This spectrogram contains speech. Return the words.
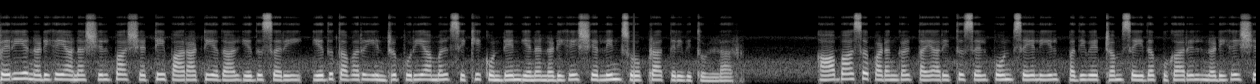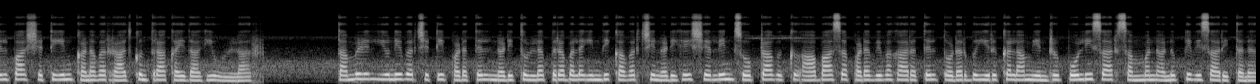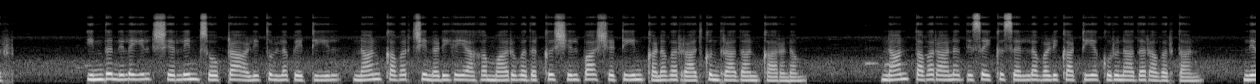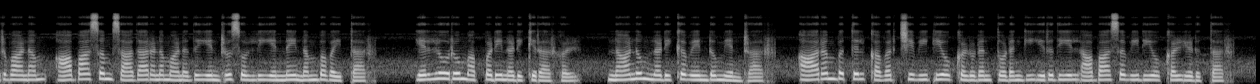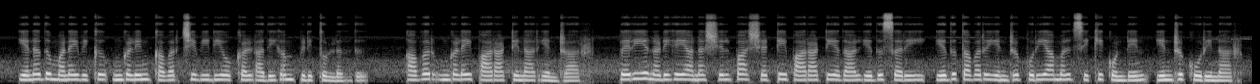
பெரிய நடிகையான ஷில்பா ஷெட்டி பாராட்டியதால் எது சரி எது தவறு என்று புரியாமல் சிக்கிக் கொண்டேன் என நடிகை ஷெர்லின் சோப்ரா தெரிவித்துள்ளார். ஆபாச படங்கள் தயாரித்து செல்போன் செயலியில் பதிவேற்றம் செய்த புகாரில் நடிகை ஷில்பா ஷெட்டியின் கணவர் ராஜ்குந்த்ரா கைதாகி உள்ளார். தமிழில் யூனிவர்சிட்டி படத்தில் நடித்துள்ள பிரபல இந்தி கவர்ச்சி நடிகை ஷெர்லின் சோப்ராவுக்கு ஆபாச பட விவகாரத்தில் தொடர்பு இருக்கலாம் என்று போலீசார் சம்மன் அனுப்பி விசாரித்தனர். இந்த நிலையில் ஷெர்லின் சோப்ரா அளித்துள்ள பேட்டியில் நான் கவர்ச்சி நடிகையாக மாறுவதற்கு ஷில்பா ஷெட்டியின் கணவர் ராஜ்குந்த்ராதான் காரணம். நான் தவறான திசைக்கு செல்ல வழிகாட்டிய குருநாதர் அவர்தான். நிர்வாணம் ஆபாசம் சாதாரணமானது என்று சொல்லி என்னை நம்ப வைத்தார். எல்லோரும் அப்படி நடிக்கிறார்கள். நானும் நடிக்க வேண்டும் என்றார். ஆரம்பத்தில் கவர்ச்சி வீடியோக்களுடன் தொடங்கி இறுதியில் ஆபாச வீடியோக்கள் எடுத்தார். எனது மனைவிக்கு உங்களின் கவர்ச்சி வீடியோக்கள் அதிகம் பிடித்துள்ளது. அவர் உங்களை பாராட்டினார் என்றார். பெரிய நடிகையான ஷில்பா ஷெட்டி பாராட்டியதால் எது சரி எது தவறு என்று புரியாமல் சிக்கிக் கொண்டேன் என்று கூறினார்.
